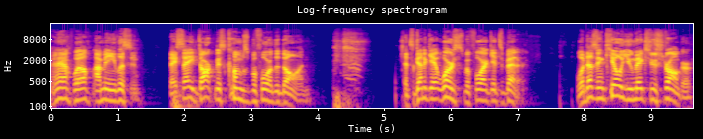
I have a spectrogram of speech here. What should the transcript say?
Yeah, well, I mean, listen, they say darkness comes before the dawn. it's going to get worse before it gets better. What doesn't kill you makes you stronger.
